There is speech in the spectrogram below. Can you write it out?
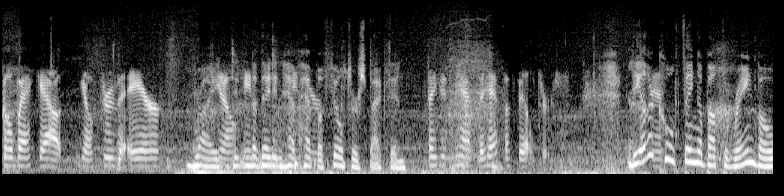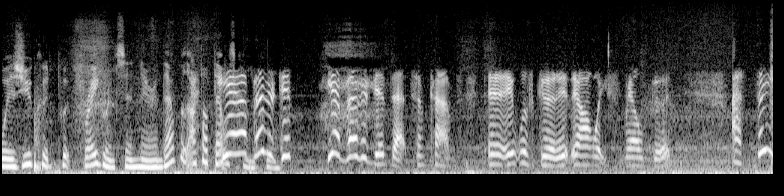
go back out. You know, through the air. Right. You know, Didn't- in- they didn't have in your- HEPA filters back then. They didn't have the HEPA filters. The other And- cool thing about the rainbow is you could put fragrance in there, and that was I thought that was yeah, kinda mother cool. did. Yeah, mother did that sometimes. It, it was good. It, always smelled good. I think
